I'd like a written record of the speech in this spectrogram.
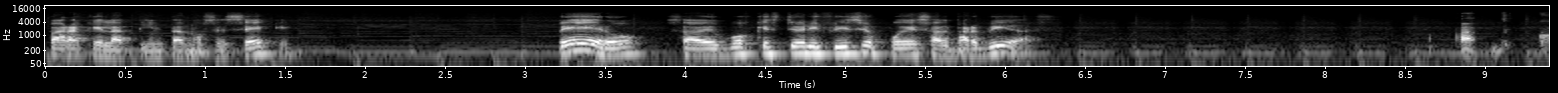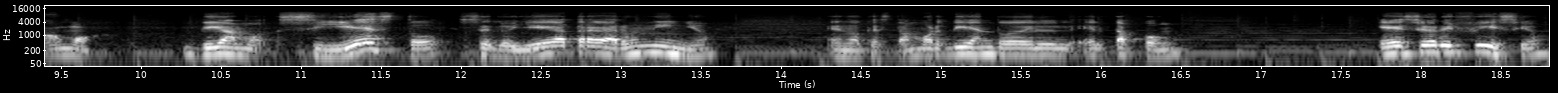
para que la tinta no se seque. Pero, ¿sabes vos que este orificio puede salvar vidas? Ah, ¿Cómo? Digamos, si esto se lo llega a tragar un niño en lo que está mordiendo el, el tapón, ese orificio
